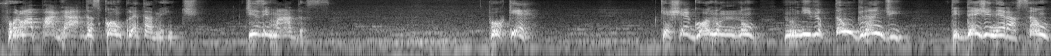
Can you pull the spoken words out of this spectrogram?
Foram apagadas completamente. Dizimadas. Por quê? Porque chegou no, no, no nível tão grande de degeneração.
